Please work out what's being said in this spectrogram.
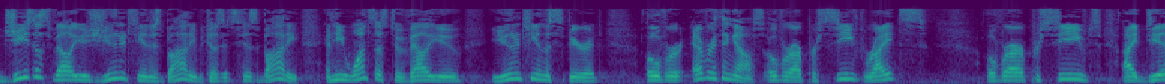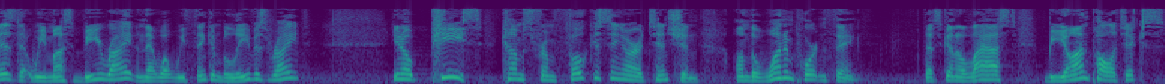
Jesus values unity in his body because it's his body. And he wants us to value unity in the spirit over everything else, over our perceived rights, over our perceived ideas that we must be right and that what we think and believe is right. You know, peace comes from focusing our attention on the one important thing that's going to last beyond politics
